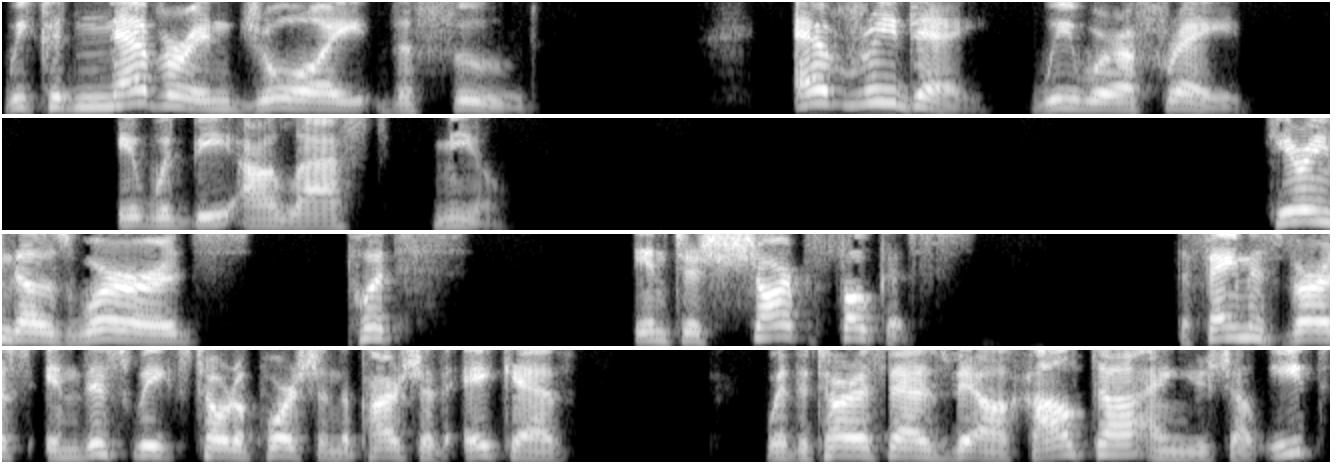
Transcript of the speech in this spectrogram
We could never enjoy the food. Every day we were afraid it would be our last meal. Hearing those words puts into sharp focus the famous verse in this week's Torah portion, the Parsha of Eikev, where the Torah says, Ve'achalta, and you shall eat,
